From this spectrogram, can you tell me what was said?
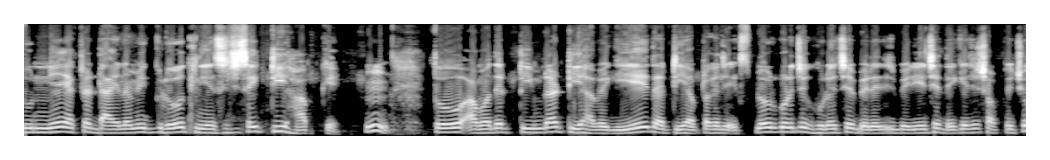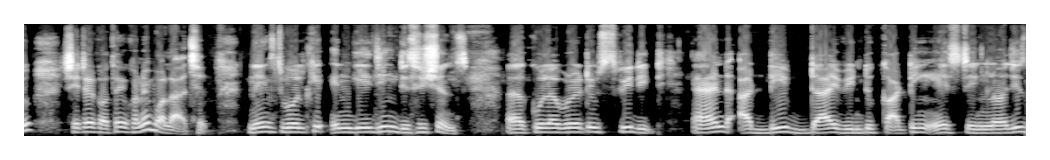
দুনিয়ায় একটা ডাইনামিক গ্রোথ নিয়ে এসেছে সেই টি হাবকে হুম, তো আমাদের টিমরা টি হাবে গিয়ে তার টি হাবটাকে যে এক্সপ্লোর করেছে, ঘুরেছে, বেরিয়ে, বেরিয়েছে, দেখেছে সব কিছু সেটার কথাই ওখানে বলা আছে। নেক্সট বল কি? Engaging decisions collaborative spirit and a deep dive into cutting edge technologies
